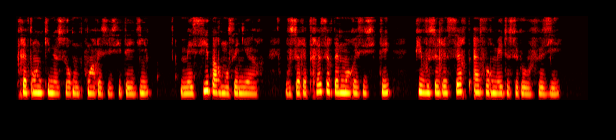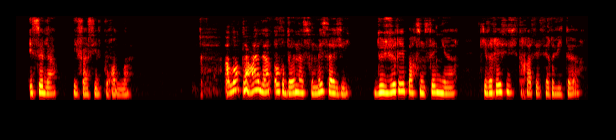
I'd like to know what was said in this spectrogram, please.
prétendent qu'ils ne seront point ressuscités, dit, mais si par mon Seigneur, vous serez très certainement ressuscités, puis vous serez certes informés de ce que vous faisiez. Et cela est facile pour Allah. Allah Ta'ala ordonne à son messager de jurer par son Seigneur qu'il ressuscitera ses serviteurs.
